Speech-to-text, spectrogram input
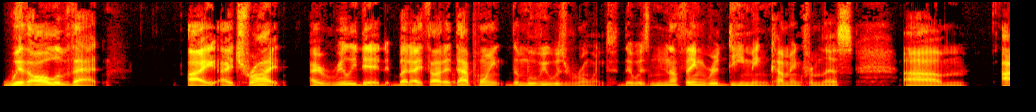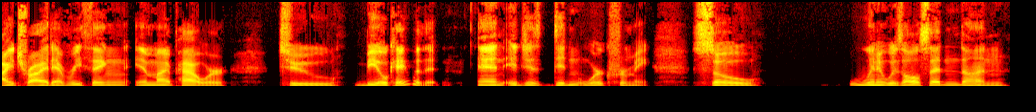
With all of that, I I tried. I really did, but I thought at that point the movie was ruined. There was nothing redeeming coming from this. Um, I tried everything in my power to be okay with it, and it just didn't work for me. So when it was all said and done,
